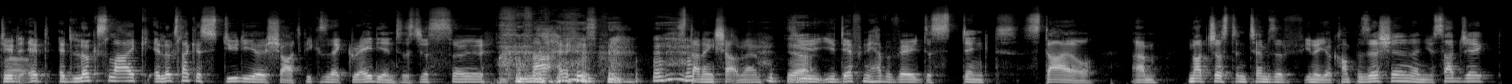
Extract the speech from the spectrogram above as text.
Dude, Wow. it, it looks like it looks like a studio shot because that gradient is just so nice. Stunning shot, man. Yeah. You you definitely have a very distinct style. Um, not just in terms of you know your composition and your subject,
